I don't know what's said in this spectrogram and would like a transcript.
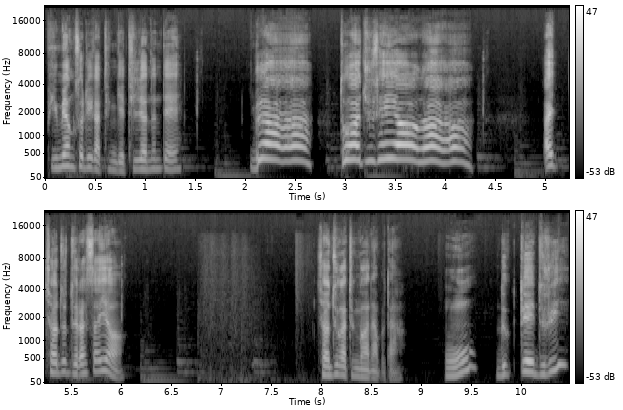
비명 소리 같은 게 들렸는데. 으아 도와주세요 으아 아 저도 들었어요 전투 같은 거 하나 보다. 어? 늑대들이?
